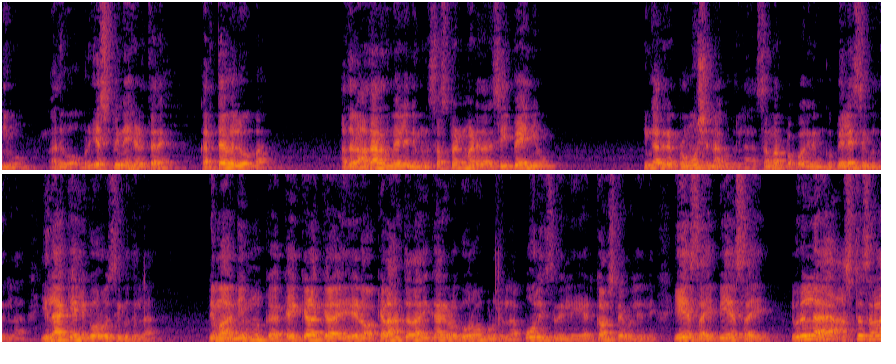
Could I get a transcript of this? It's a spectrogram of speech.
ನೀವು ಅದು ಒಬ್ಬರು ಎಸ್ ಪಿನೇ ಹೇಳ್ತಾರೆ ಕರ್ತವ್ಯ ಲೋಪ ಅದರ ಆಧಾರದ ಮೇಲೆ ನಿಮ್ಮನ್ನು ಸಸ್ಪೆಂಡ್ ಮಾಡಿದ್ದಾರೆ, ಸಿ ಪಿ ಐ ನೀವು. ಹಿಂಗಾದರೆ ಪ್ರಮೋಷನ್ ಆಗೋದಿಲ್ಲ, ಸಮರ್ಪಕವಾಗಿ ನಿಮ್ಗೆ ಬೆಲೆ ಸಿಗೋದಿಲ್ಲ, ಇಲಾಖೆಯಲ್ಲಿ ಗೌರವ ಸಿಗೋದಿಲ್ಲ. ನಿಮ್ಮ ನಿಮ್ಮ ಕ- ಕೆಳ ಏನೋ, ಕೆಳ ಹಂತದ ಅಧಿಕಾರಿಗಳು ಗೌರವ ಕೊಡೋದಿಲ್ಲ ಇಲ್ಲಿ ಹೆಡ್ ಕಾನ್ಸ್ಟೇಬಲ್ ಇರಲಿ A S I, P S I, ಇವರೆಲ್ಲ ಅಷ್ಟು ಸರಳ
